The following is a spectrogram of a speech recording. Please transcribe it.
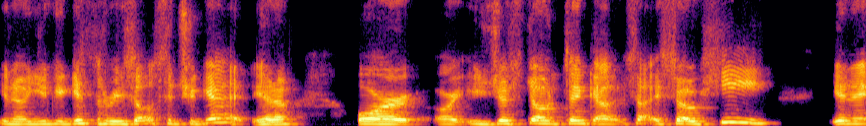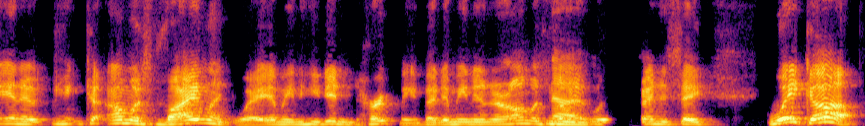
you know, you could get the results that you get, you know, or or you just don't think outside. So he, in a, in a almost violent way, I mean, he didn't hurt me, but I mean, in an almost No. violent way, trying to say, wake up.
